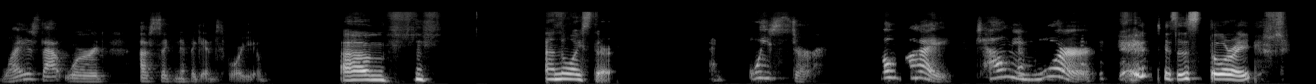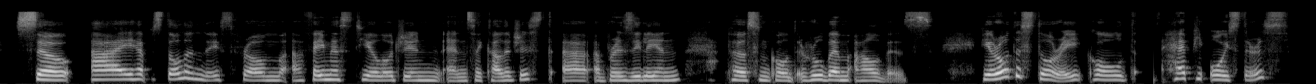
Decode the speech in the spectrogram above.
why is that word of significance for you? Um, an oyster. An oyster. Oh my. Tell me more. it's a story. So I have stolen this from a famous theologian and psychologist, uh, a Brazilian person called Rubem Alves. He wrote a story called Happy Oysters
